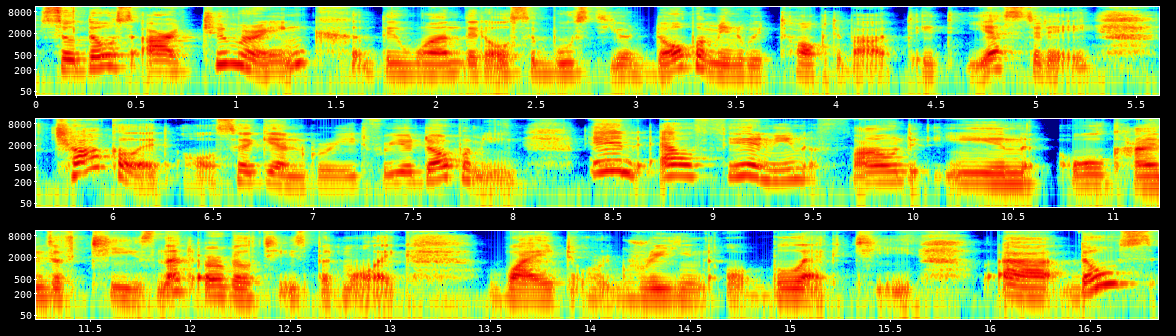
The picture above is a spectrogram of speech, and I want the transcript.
So, those are turmeric, the one that also boosts your dopamine. We talked about it yesterday. Chocolate, also again great for your dopamine, and L-theanine found in all kinds of teas, not herbal teas, but more like white or green or black tea. Uh, those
